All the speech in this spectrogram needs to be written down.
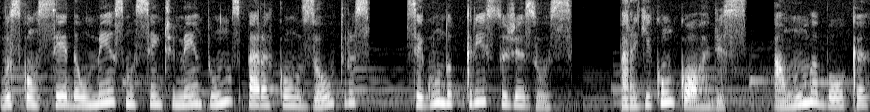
vos conceda o mesmo sentimento uns para com os outros, segundo Cristo Jesus, para que concordes a uma boca,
